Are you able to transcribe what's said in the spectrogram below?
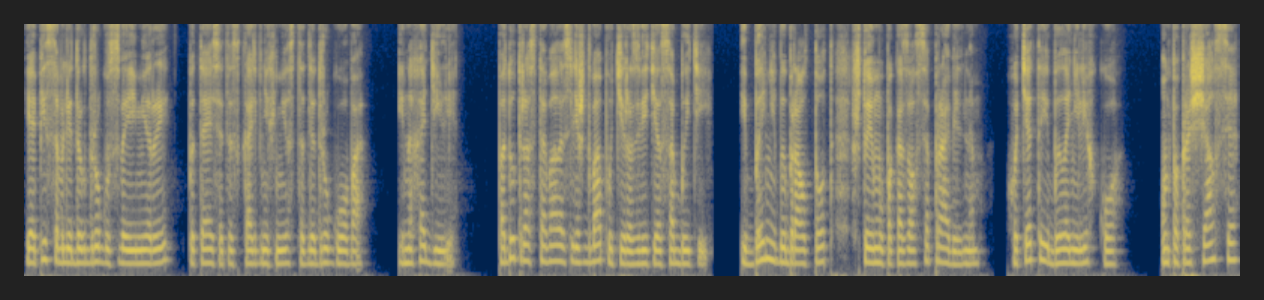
и описывали друг другу свои миры, пытаясь отыскать в них место для другого. И находили. Под утро оставалось лишь два пути развития событий, и Бенни выбрал тот, что ему показался правильным, хоть это и было нелегко. Он попрощался,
